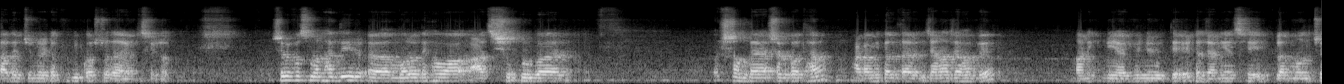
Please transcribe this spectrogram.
তাদের জন্য এটা খুবই কষ্টদায়ক ছিল। শরীফ উসমান হাদির মরদেহ আজ শুক্রবার সন্ধ্যায় আসার কথা। আগামীকাল তার জানাজা হবে। মানিক মিয়া অ্যাভিনিউতে এটা জানিয়েছে ক্লাব মঞ্চ।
